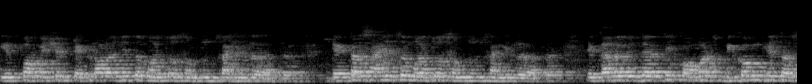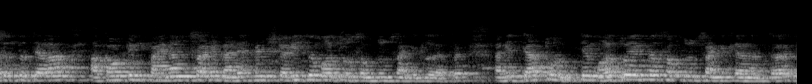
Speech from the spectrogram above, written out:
इन्फॉर्मेशन टेक्नॉलॉजीचं महत्त्व समजून सांगितलं जातं. डेटा सायन्सचं महत्त्व समजून सांगितलं जातं. एखादा विद्यार्थी कॉमर्स बी कॉम घेत असेल तर त्याला अकाउंटिंग फायनान्स आणि मॅनेजमेंट स्टडीचं महत्त्व समजून सांगितलं जातं. आणि त्यातून ते महत्त्व एकदा समजून सांगितल्यानंतर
